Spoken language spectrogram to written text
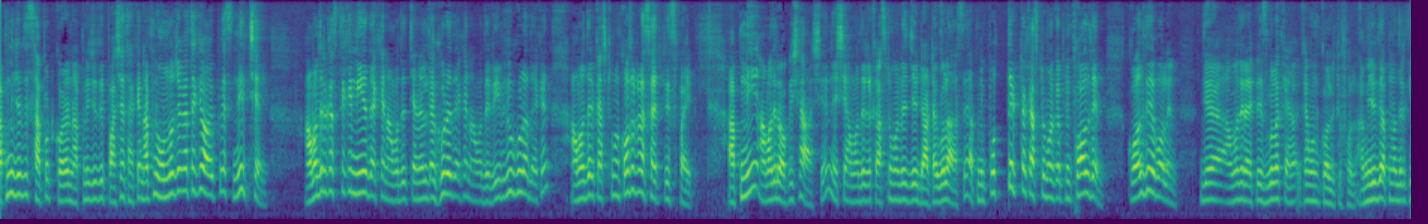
আপনি যদি সাপোর্ট করেন, আপনি যদি পাশে থাকেন, আপনি অন্য জায়গা থেকে ওয়াইপিএস নিচ্ছেন আমাদের কাছ থেকে নিয়ে দেখেন, আমাদের চ্যানেলটা ঘুরে দেখেন, আমাদের রিভিউগুলো দেখেন, আমাদের কাস্টমার কতটা স্যাটিসফাইড আপনি আমাদের অফিসে আসেন, এসে আমাদের কাস্টমারের যে ডাটাগুলো আছে, আপনি প্রত্যেকটা কাস্টমারকে আপনি কল দেন। কল দিয়ে বলেন যে, আমাদের আইপিএসগুলো কেমন কোয়ালিটিফুল আমি যদি আপনাদেরকে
